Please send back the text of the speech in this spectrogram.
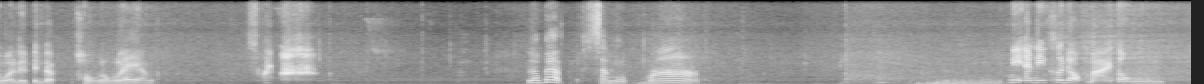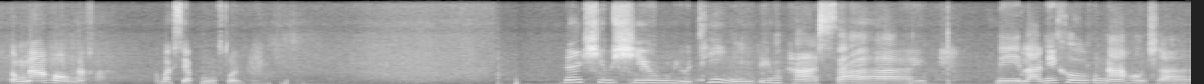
ตัวเลยเป็นแบบของโรงแรมอะสวยมาก แล้วแบบสงบมาก นี่อันนี้คือดอกไม้ตรงตรงหน้าห้องนะคะ เอามาเสียบหูสวยมาก นั่งชิวๆอยู่ที่ริมหาดทราย นี่และนี่คือคุณน้าของฉัน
